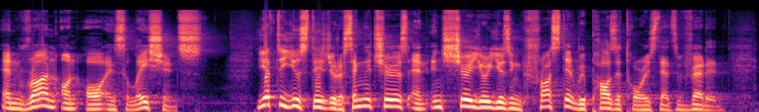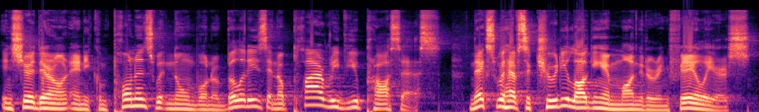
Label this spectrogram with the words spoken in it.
and run on all installations. You have to use digital signatures and ensure you're using trusted repositories that's vetted. Ensure there aren't any components with known vulnerabilities and apply a review process. Next, we have security logging and monitoring failures.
